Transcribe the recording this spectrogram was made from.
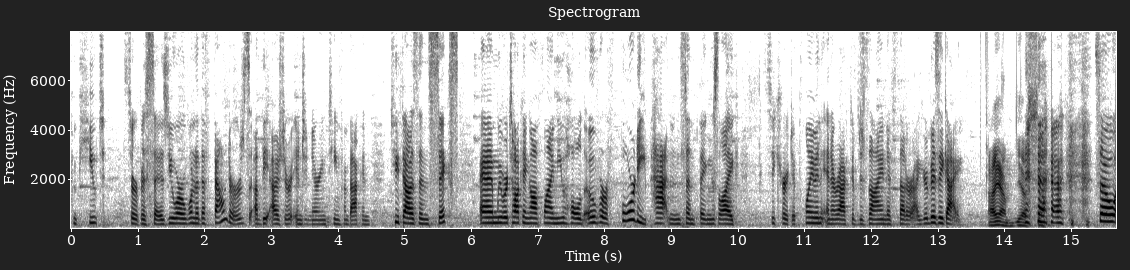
compute services. You are one of the founders of the Azure engineering team from back in 2006, and we were talking offline, you hold over 40 patents and things like secure deployment, interactive design, et cetera. You're a busy guy. I am, yes. so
